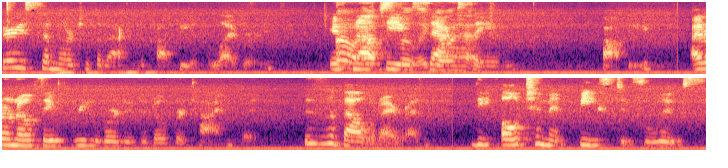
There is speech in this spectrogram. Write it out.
very similar to the back of the copy at the library, if Oh, not the exact same copy. I don't know if they've reworded it over time, but this is about what I read. The ultimate beast is loose,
